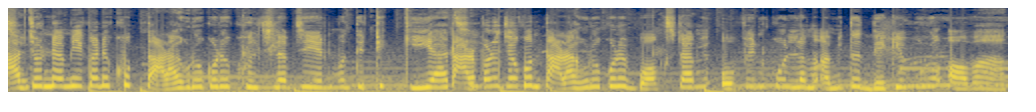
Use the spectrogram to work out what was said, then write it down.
তার জন্য আমি এখানে খুব তাড়াহুড়ো করে খুলছিলাম যে এর মধ্যে ঠিক কি আছে। তারপরে যখন তাড়াহুড়ো করে বক্সটা আমি ওপেন করলাম, আমি তো দেখে পুরো অবাক।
